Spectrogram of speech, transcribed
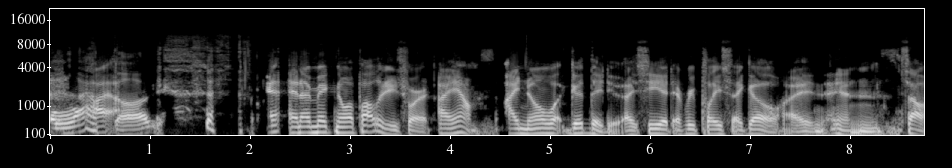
Lapdog. and, and I make no apologies for it. I am. I know what good they do. I see it every place I go. I and so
